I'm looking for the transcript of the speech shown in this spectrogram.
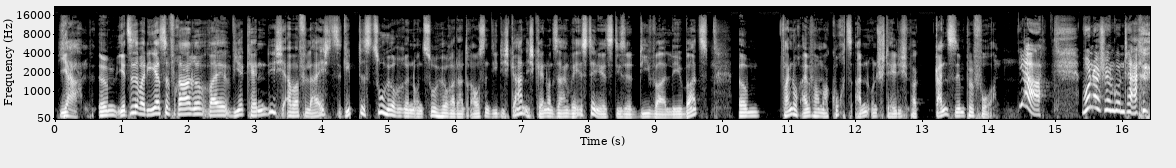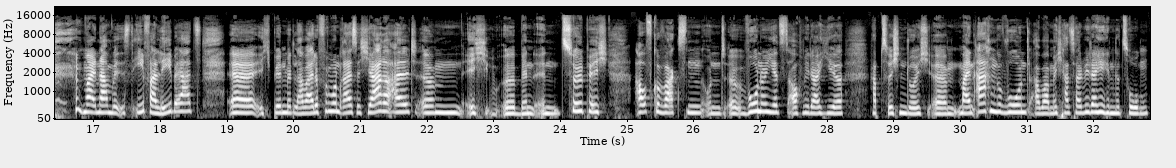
Ja, ähm, jetzt ist aber die erste Frage, weil wir kennen dich, aber vielleicht gibt es Zuhörerinnen und Zuhörer da draußen, die dich gar nicht kennen und sagen, wer ist denn jetzt diese Diva Leberts? Ähm, fang doch einfach mal kurz an und stell dich mal ganz simpel vor. Ja, wunderschönen guten Tag. mein Name ist Eva Leberts. Äh, ich bin mittlerweile 35 Jahre alt. Ähm, ich äh, bin in Zülpich aufgewachsen und äh, wohne jetzt auch wieder hier. Hab zwischendurch ähm, mal in Aachen gewohnt, aber mich hat's halt wieder hier hingezogen.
